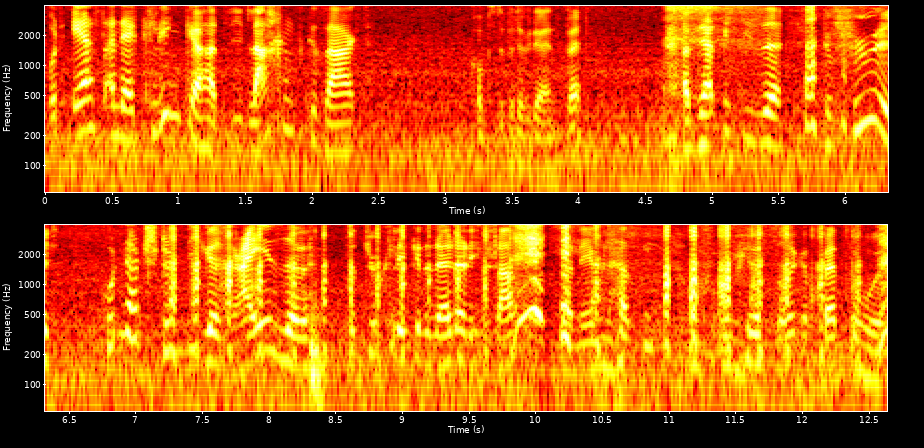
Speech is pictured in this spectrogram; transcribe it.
Und erst an der Klinke hat sie lachend gesagt, kommst du bitte wieder ins Bett? Also sie hat mich diese gefühlt hundertstündige Reise zur Türklinke des elterlichen Schlafzimmers unternehmen lassen, um wieder zurück ins Bett zu holen.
